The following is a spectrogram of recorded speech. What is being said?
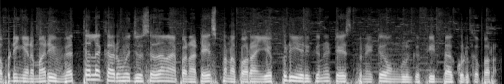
அப்படிங்கிற மாதிரி வெத்தலை கரும்பு ஜூஸை தான் நான் இப்போ நான் டேஸ்ட் பண்ண போகிறேன் எப்படி இருக்குன்னு டேஸ்ட் பண்ணிவிட்டு உங்களுக்கு ஃபீட்பேக் கொடுக்க போகிறேன்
